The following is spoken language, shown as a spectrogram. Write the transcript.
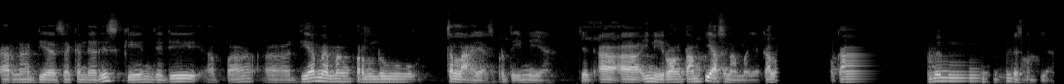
Karena dia secondary skin, jadi apa? Uh, dia memang perlu celah ya seperti ini ya. Jadi uh, uh, ini ruang tampias namanya. Kalau kami tampias.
